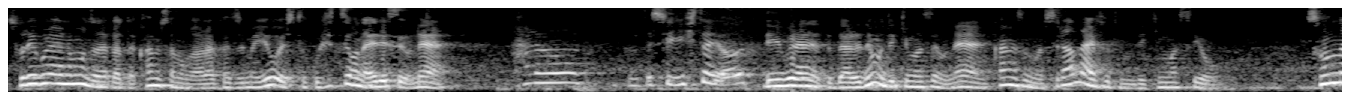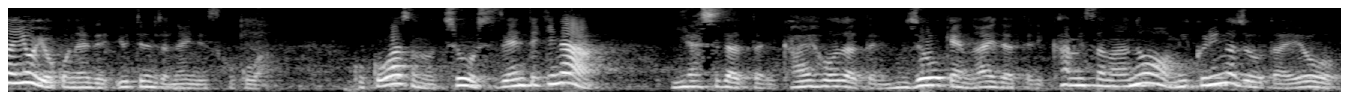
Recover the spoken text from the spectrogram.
それぐらいのものじゃなかったら神様があらかじめ用意しておく必要ないですよね。ハロー私いい人よっていうぐらいだったら誰でもできますよね。神様知らない人でもできますよ。そんな良い行いで言ってるんじゃないんですここは。ここはその超自然的な癒しだったり解放だったり無条件の愛だったり神様の御国の状態を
